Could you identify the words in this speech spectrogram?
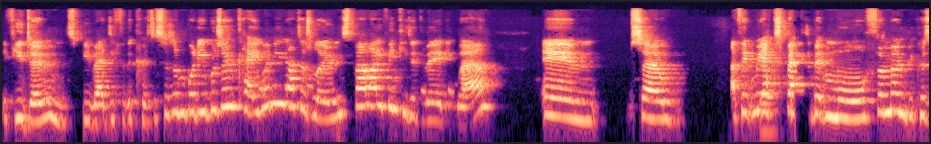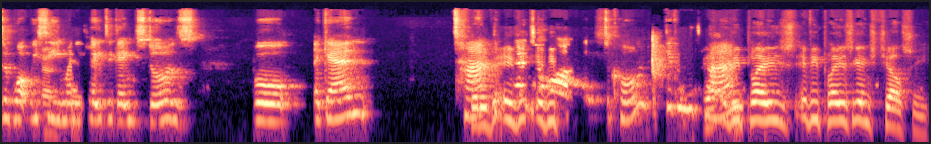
If you don't, be ready for the criticism. But he was okay when he had his loan spell. I think he did really well. Um, so I think we Yeah. expect a bit more from him because of what we Yeah. see when he played against us. But again, But time if- if- there's if he- lot of things to come. Give him the yeah, if he plays if he plays against Chelsea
